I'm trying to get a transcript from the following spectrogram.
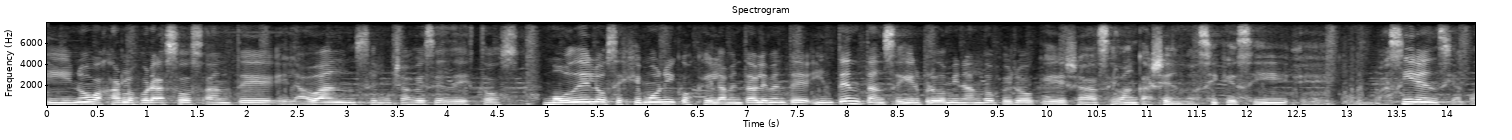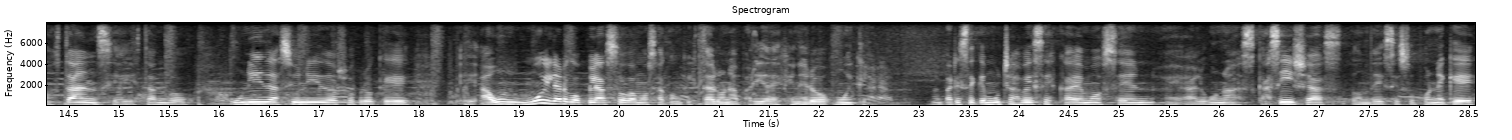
y no bajar los brazos ante el avance muchas veces de estos modelos hegemónicos que lamentablemente intentan seguir predominando pero que ya se van cayendo. Así que sí, eh, con paciencia, constancia y estando unidas y unidos, yo creo que eh, a un muy largo plazo vamos a conquistar una paridad de género muy clara. Me parece que muchas veces caemos en eh, algunas casillas donde se supone que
